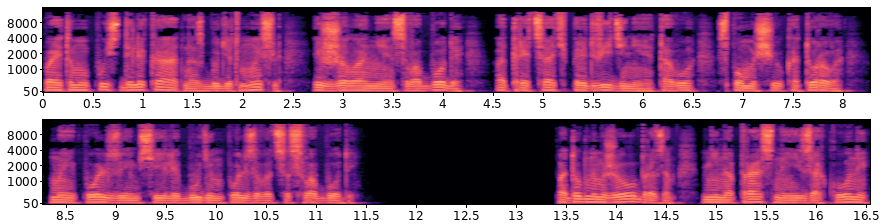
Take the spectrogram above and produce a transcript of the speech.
Поэтому пусть далека от нас будет мысль из желания свободы отрицать предвидение того, с помощью которого мы пользуемся или будем пользоваться свободой. Подобным же образом не напрасны и законы,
